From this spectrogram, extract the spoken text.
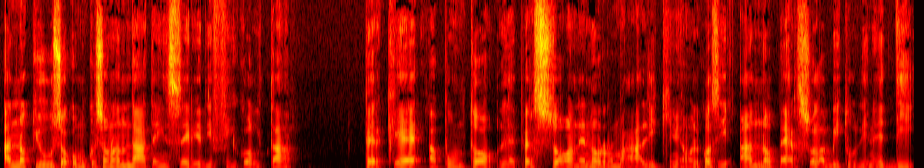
hanno chiuso, comunque sono andate in serie difficoltà perché appunto le persone normali, chiamiamole così, hanno perso l'abitudine di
